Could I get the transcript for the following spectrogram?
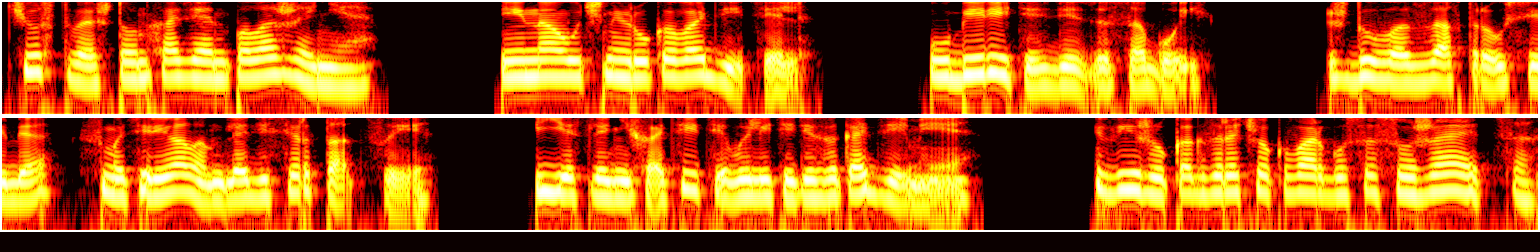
чувствуя, что он хозяин положения. «И научный руководитель. Уберите здесь за собой. Жду вас завтра у себя с материалом для диссертации. Если не хотите вылететь из академии». Вижу, как зрачок Варгуса сужается,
